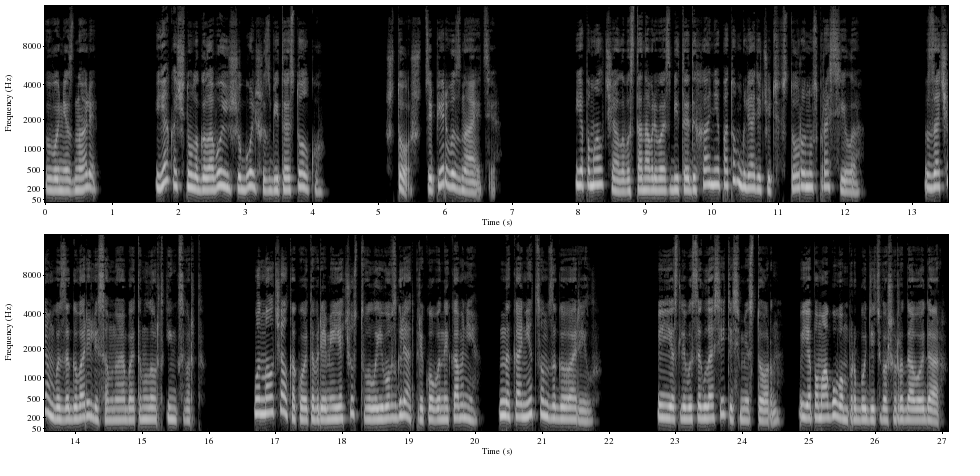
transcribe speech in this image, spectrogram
Вы не знали? Я качнула головой еще больше, сбитая с толку. Что ж, теперь вы знаете. Я помолчала, восстанавливая сбитое дыхание, потом, глядя чуть в сторону, спросила. «Зачем вы заговорили со мной об этом, лорд Кингсворт?» Он молчал какое-то время, и я чувствовала его взгляд, прикованный ко мне. Наконец он заговорил. «Если вы согласитесь, мисс Торн, я помогу вам пробудить ваш родовой дар».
